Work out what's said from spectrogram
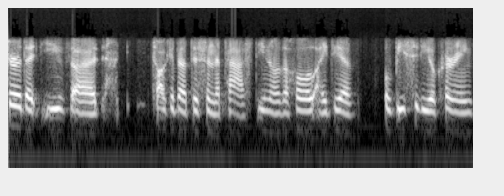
sure that you've uh, talked about this in the past. You know, the whole idea of obesity occurring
